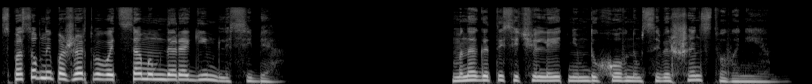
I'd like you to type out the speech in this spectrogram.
способный пожертвовать самым дорогим для себя — многотысячелетним духовным совершенствованием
